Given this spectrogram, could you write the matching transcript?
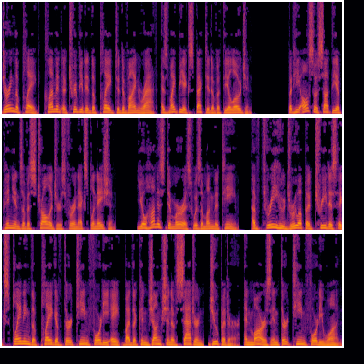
During the plague, Clement attributed the plague to divine wrath, as might be expected of a theologian. But he also sought the opinions of astrologers for an explanation. Johannes de Muris was among the team of three who drew up a treatise explaining the plague of 1348 by the conjunction of Saturn, Jupiter, and Mars in 1341.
